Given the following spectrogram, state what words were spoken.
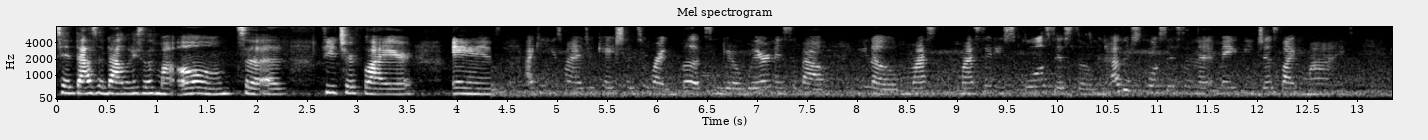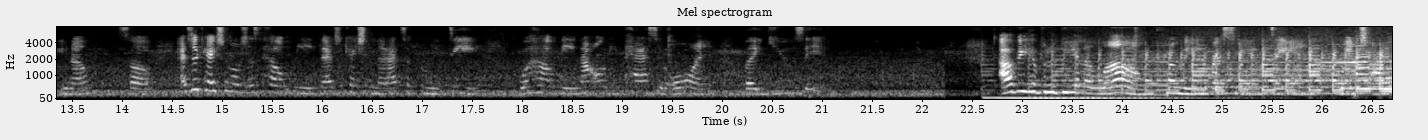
$10,000 of my own to a future flyer and I can use my education to write books and get awareness about you know my my city school system and other school system that may be just like mine you know? So education will just help me. The education that I took from UD will help me not only pass it on but use it. I'll be able to be an alum from the University of Dayton which I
